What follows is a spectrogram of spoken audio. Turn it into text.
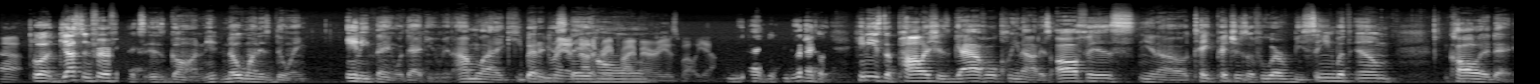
Uh, well, Justin Fairfax is gone. no one is doing anything with that human. I'm like, he better he just stay home. primary as well, yeah. Exactly, exactly. He needs to polish his gavel, clean out his office, you know, take pictures of whoever be seen with him, call it a day.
